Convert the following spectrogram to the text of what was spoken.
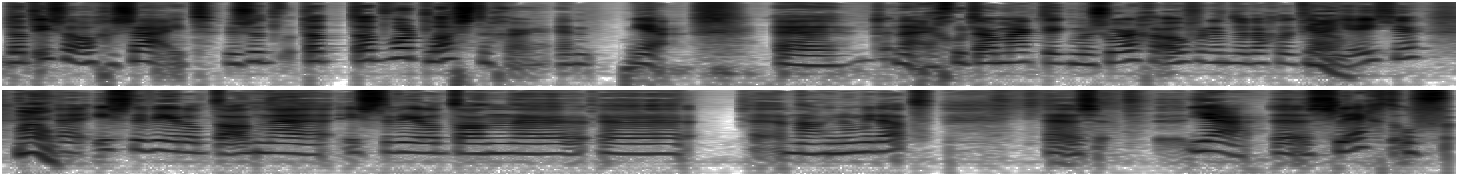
dat is al gezaaid. Dus het, dat, dat wordt lastiger. En ja, eh, nou ja, goed, daar maakte ik me zorgen over. En toen dacht ik, ja, Ja. jeetje... Nou. eh, is de wereld dan... eh, is de wereld dan nou, hoe noem je dat? Ja, slecht of...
